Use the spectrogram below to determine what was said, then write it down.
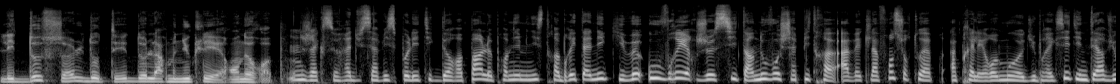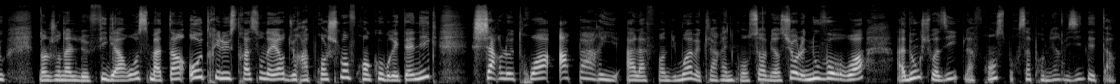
les deux seules dotées de l'arme nucléaire en Europe. Jacques Serret du service politique d'Europe 1, le Premier ministre britannique qui veut ouvrir, je cite, un nouveau chapitre avec la France, surtout après les remous du Brexit. Interview dans le journal de Figaro ce matin. Autre illustration d'ailleurs du rapprochement franco-britannique. Charles III à Paris à la fin du mois avec la reine consort, bien sûr. Le nouveau roi a donc choisi la France pour sa première visite d'État.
